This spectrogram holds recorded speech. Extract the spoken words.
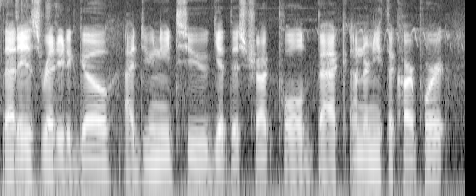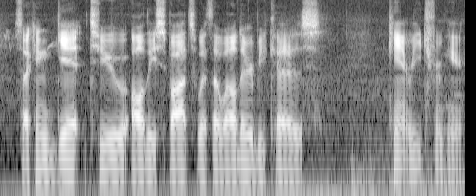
That is ready to go. I do need to get this truck pulled back underneath the carport so I can get to all these spots with a welder because I can't reach from here.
